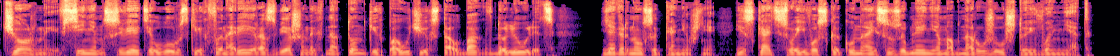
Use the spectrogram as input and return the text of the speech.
Черные, в синем свете лурских фонарей, развешанных на тонких паучьих столбах вдоль улиц — я вернулся к конюшне, искать своего скакуна и с изумлением обнаружил, что его нет.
